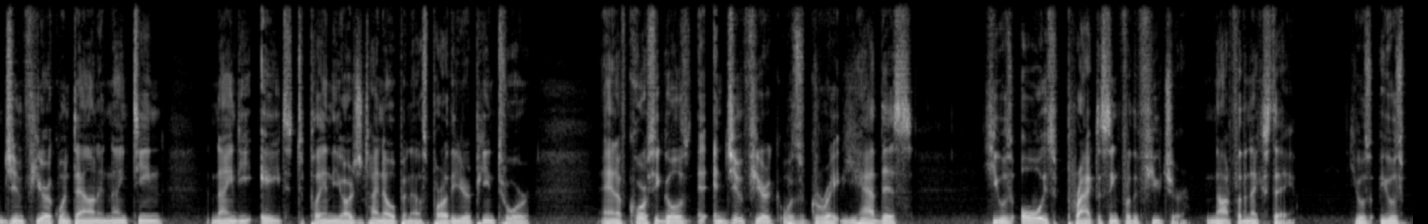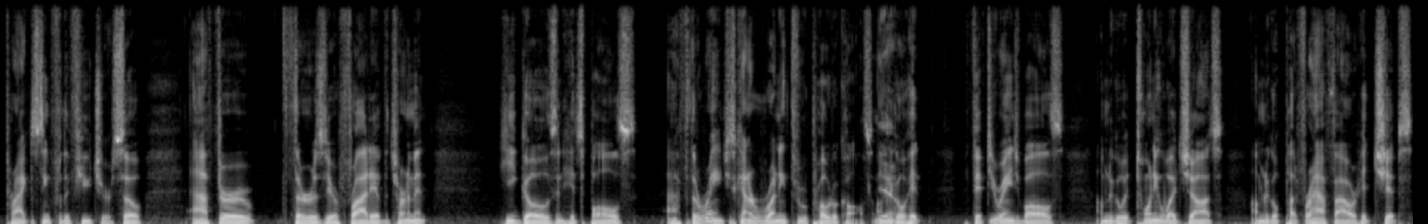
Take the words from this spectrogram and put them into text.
Jim Furyk went down in 1998 to play in the Argentine Open. That was part of the European Tour. And of course, he goes, and Jim Furyk was great. He had this, he was always practicing for the future, not for the next day. He was he was practicing for the future. So after Thursday or Friday of the tournament, he goes and hits balls after the range. He's kind of running through protocols. I'm Yeah. gonna go hit 50 range balls. I'm gonna go hit 20 wedge shots. I'm gonna go putt for a half hour, hit chips.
